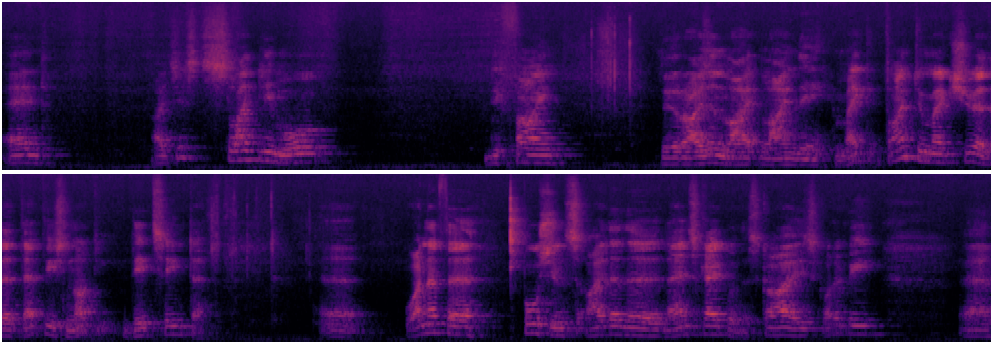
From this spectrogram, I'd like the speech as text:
And I just slightly more define the horizon line, line there. Make, trying to make sure that that is not dead center. Uh, one of the portions, either the landscape or the sky, has got to be uh,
